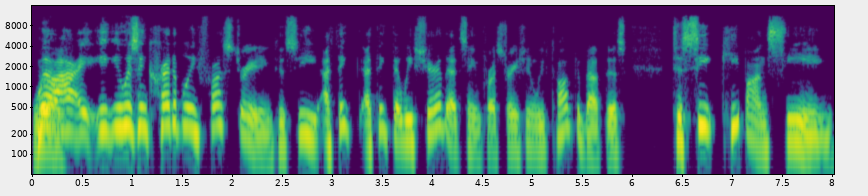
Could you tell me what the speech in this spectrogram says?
Well, well I, it was incredibly frustrating to see. I think, I think that we share that same frustration. We've talked about this to see, keep on seeing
